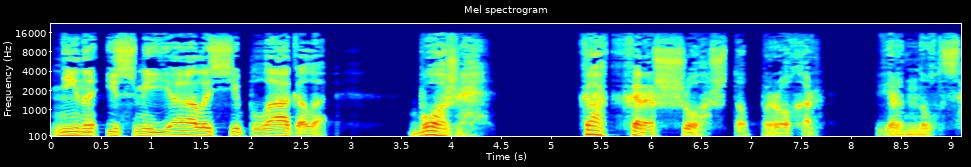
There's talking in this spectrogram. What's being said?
Нина и смеялась, и плакала. Боже, как хорошо, что Прохор вернулся!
